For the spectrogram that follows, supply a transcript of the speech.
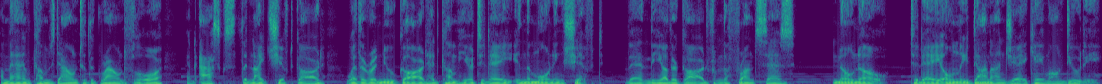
a man comes down to the ground floor and asks the night shift guard whether a new guard had come here today in the morning shift. Then the other guard from the front says, No, no, today only Dhananjay came on duty.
